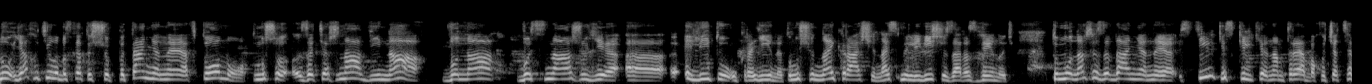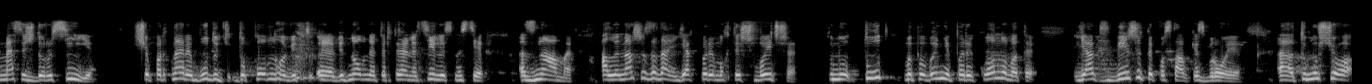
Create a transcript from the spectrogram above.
Ну я хотіла би сказати, що питання не в тому, тому що затяжна війна вона виснажує е, еліту України, тому що найкращі, найсміливіші зараз гинуть. Тому наше завдання не стільки, скільки нам треба, хоча це меседж до Росії. Що партнери будуть до повного від, е, відновлення територіальної цілісності з нами, але наше завдання як перемогти швидше. Тому тут ми повинні переконувати, як збільшити поставки зброї, Е, тому що е,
